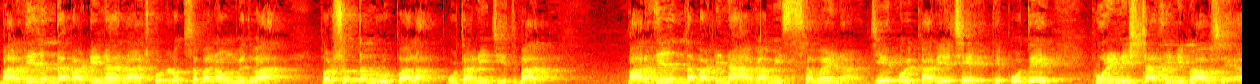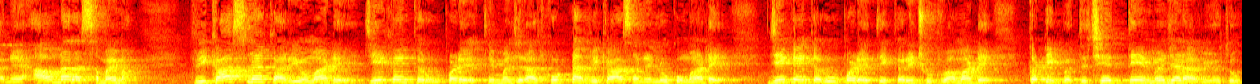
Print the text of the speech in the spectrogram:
ભારતીય જનતા પાર્ટીના રાજકોટ લોકસભાના ઉમેદવાર પરસોત્તમ રૂપાલા પોતાની જીત બાદ ભારતીય જનતા પાર્ટીના આગામી સમયના જે કોઈ કાર્ય છે તે પોતે પૂરી નિષ્ઠાથી નિભાવશે અને આવનારા સમયમાં વિકાસના કાર્યો માટે જે કંઈ કરવું પડે તેમજ રાજકોટના વિકાસ અને લોકો માટે જે કંઈ કરવું પડે તે કરી છૂટવા માટે કટિબદ્ધ છે તેમ જણાવ્યું હતું.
